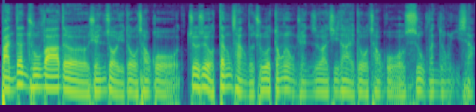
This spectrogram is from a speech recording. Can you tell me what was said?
板凳出发的选手也都有超过，就是有登场的，除了董永泉之外，其他也都有超过十五分钟以上。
